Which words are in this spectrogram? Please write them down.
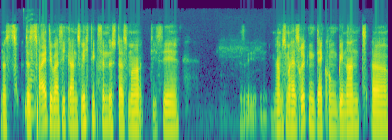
Und das, das ja. Zweite, was ich ganz wichtig finde, ist, dass man diese, also wir haben es mal als Rückendeckung benannt, äh,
